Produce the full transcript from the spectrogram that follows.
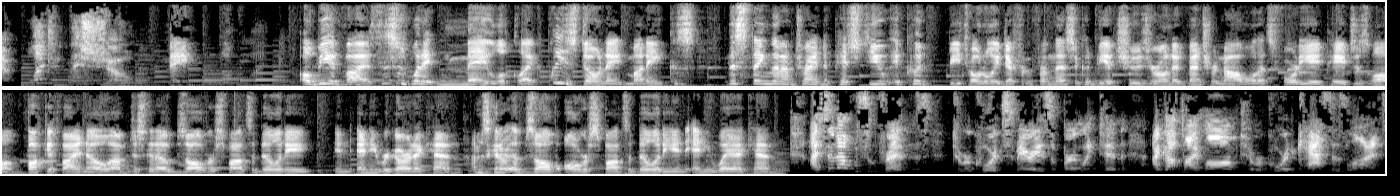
at what this show may look like. Oh, be advised, this is what it may look like. Please donate money, because this thing that I'm trying to pitch to you, it could be totally different from this. It could be a choose your own adventure novel that's 48 pages long. Fuck if I know. I'm just gonna absolve responsibility in any regard I can. I'm just gonna absolve all responsibility in any way I can. I set out with some friends to record some areas of Burlington. I got my mom to record Cass's lines.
